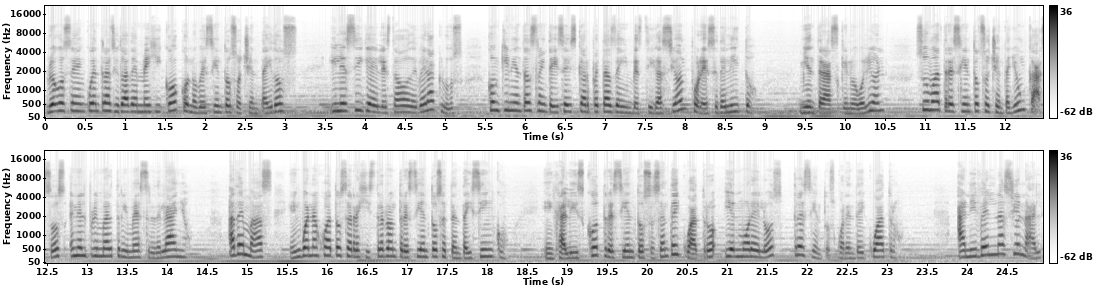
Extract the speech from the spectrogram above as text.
Luego se encuentra Ciudad de México con 982 y le sigue el Estado de Veracruz con 536 carpetas de investigación por ese delito, mientras que Nuevo León suma 381 casos en el primer trimestre del año. Además, en Guanajuato se registraron 375, en Jalisco 364 y en Morelos 344. A nivel nacional,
